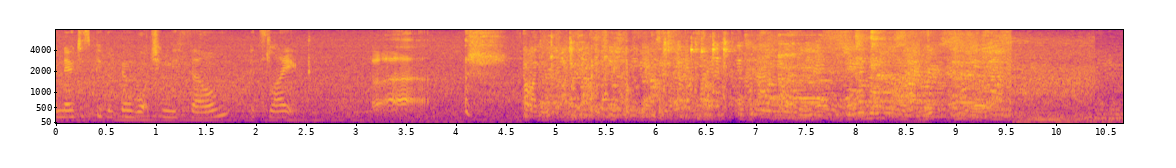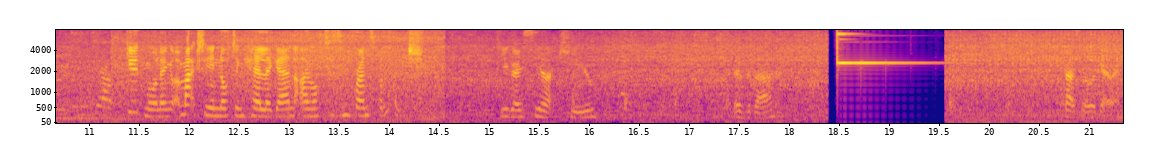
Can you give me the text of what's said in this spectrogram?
I notice people have been watching me film. It's like. uh, my God. Good morning. I'm actually in Notting Hill again. I'm off to some friends for lunch. Do you guys see that queue over there? That's where we're going.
